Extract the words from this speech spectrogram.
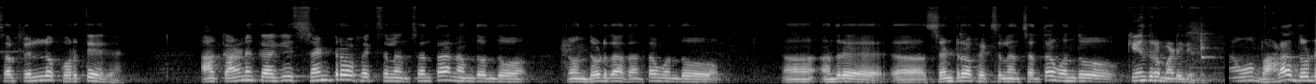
ಸ್ವಲ್ಪ ಎಲ್ಲೋ ಕೊರತೆ ಇದೆ. ಆ ಕಾರಣಕ್ಕಾಗಿ ಸೆಂಟರ್ ಆಫ್ ಎಕ್ಸಲೆನ್ಸ್ ಅಂತ ನಮ್ಮದೊಂದು ಒಂದು ದೊಡ್ಡದಾದಂಥ ಒಂದು ಅಂದರೆ ಸೆಂಟರ್ ಆಫ್ ಎಕ್ಸಲೆನ್ಸ್ ಅಂತ ಒಂದು ಕೇಂದ್ರ ಮಾಡಿದ್ದೀವಿ. ನಾವು ಬಹಳ ದೊಡ್ಡ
